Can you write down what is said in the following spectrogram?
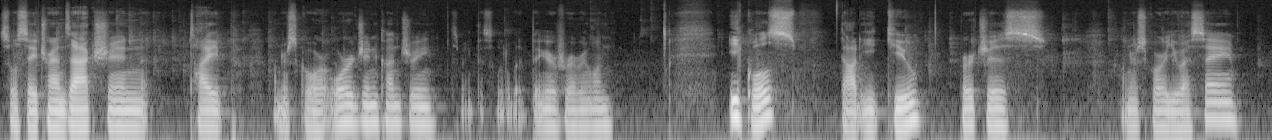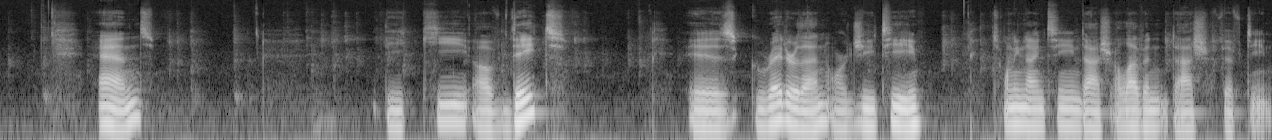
So we'll say transaction type underscore origin country. Let's make this a little bit bigger for everyone. Equals dot EQ purchase underscore USA and the key of date is greater than, or GT, 2019-11-15.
